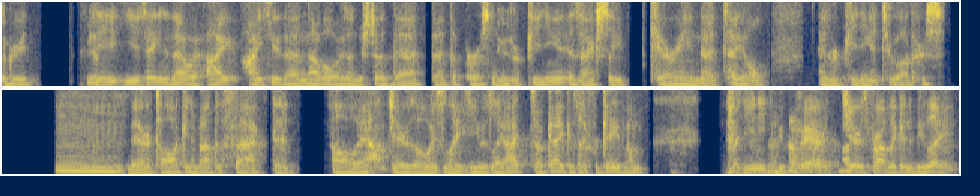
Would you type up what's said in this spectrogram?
Agreed. Yeah. You, are taking it that way. I, I hear that, and I've always understood that that the person who's repeating it is actually carrying that tale and repeating it to others. Mm. They're talking about the fact that oh yeah, Jared's always late. He was like, I, it's okay because I forgave him. But you need to be prepared. Jared's probably going to be late.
